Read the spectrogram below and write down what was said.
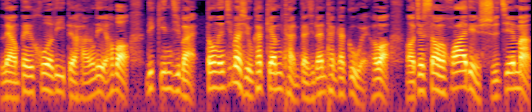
两倍获利的行列，好不好？你跟几百，当然基本上有较简谈，但是咱谈较久诶，好不好？哦，就稍微花一点时间嘛。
